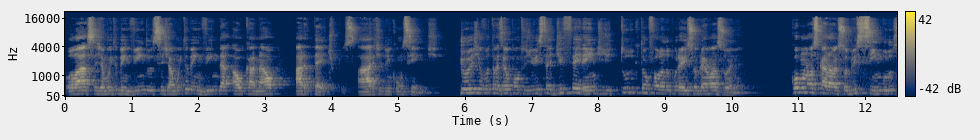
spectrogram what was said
Olá, seja muito bem-vindo, seja muito bem-vinda ao canal Artétipos, a arte do inconsciente. Hoje eu vou trazer um ponto de vista diferente de tudo que estão falando por aí sobre a Amazônia. Como o nosso canal é sobre símbolos,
